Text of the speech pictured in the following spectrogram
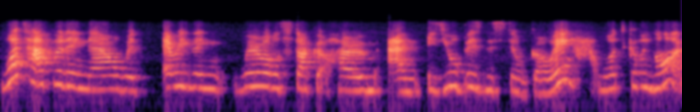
what's happening now with everything? We're all stuck at home, and is your business still going? What's going on?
